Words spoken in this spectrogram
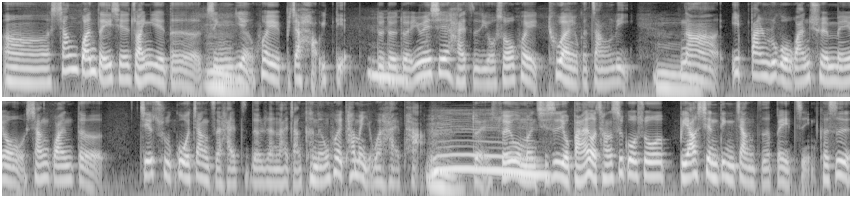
呃，相关的一些专业的经验会比较好一点，嗯、对对对，因为一些孩子有时候会突然有个张力，嗯，那一般如果完全没有相关的。接触过这样子孩子的人来讲，可能会他们也会害怕，嗯，对，所以我们其实有本来有尝试过说不要限定这样子的背景，可是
